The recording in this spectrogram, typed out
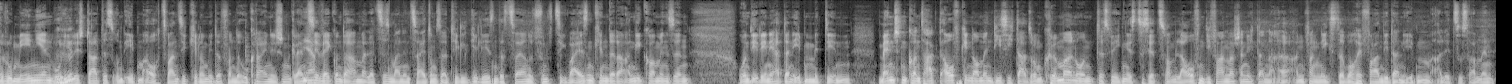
Rumänien, wo Mhm. ihre Stadt ist und eben auch 20 Kilometer von der ukrainischen Grenze Ja. weg. Und da haben wir letztes Mal einen Zeitungsartikel gelesen, dass 250 Waisenkinder da angekommen sind. Und Irene hat dann eben mit den Menschen Kontakt aufgenommen, die sich darum kümmern. Und deswegen ist das jetzt so am Laufen. Die fahren wahrscheinlich dann äh, Anfang nächster Woche, fahren die dann eben alle zusammen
